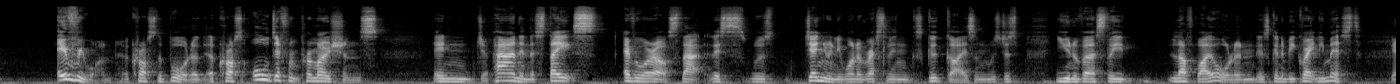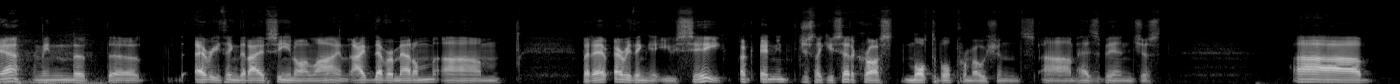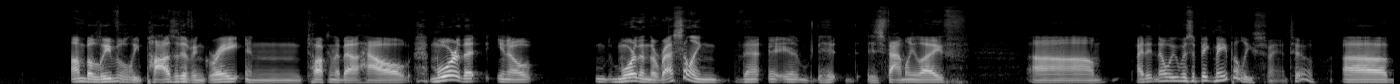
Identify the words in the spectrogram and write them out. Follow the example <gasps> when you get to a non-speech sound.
everyone across the board, across all different promotions in Japan, in the States, everywhere else that this was genuinely one of wrestling's good guys and was just universally loved by all and is going to be greatly missed. Yeah, I mean the the everything that I've seen online, I've never met him, um, but everything that you see, uh, and just like you said, across multiple promotions, um, has been just uh, unbelievably positive and great, and talking about how more that you know more than the wrestling, that his family life. Um, I didn't know he was a big Maple Leafs fan too. Uh,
